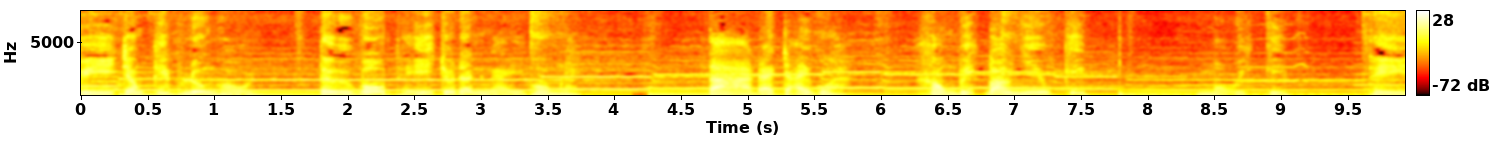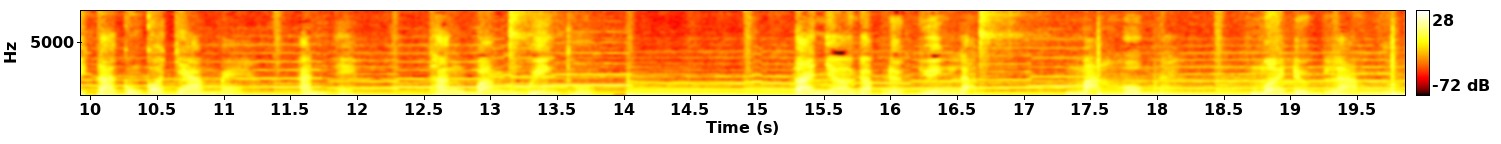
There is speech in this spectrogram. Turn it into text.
Vì trong kiếp luân hồi, từ vô thủy cho đến ngày hôm nay, ta đã trải qua không biết bao nhiêu kiếp. Mỗi kiếp thì ta cũng có cha mẹ, anh em, thân bằng quyến thuộc. Ta nhờ gặp được duyên lành mà hôm nay mới được làm người.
